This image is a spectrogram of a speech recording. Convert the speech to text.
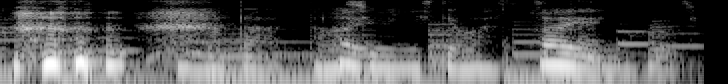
また楽しみにしてます、はい、次回の話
